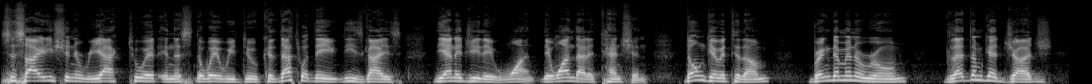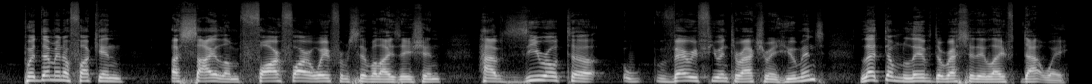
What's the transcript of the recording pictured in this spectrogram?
society shouldn't react to it in this the way we do because that's what they these guys the energy they want. They want that attention. Don't give it to them. Bring them in a room. Let them get judged. Put them in a fucking asylum far far away from civilization. Have zero to very few interaction with humans. Let them live the rest of their life that way.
